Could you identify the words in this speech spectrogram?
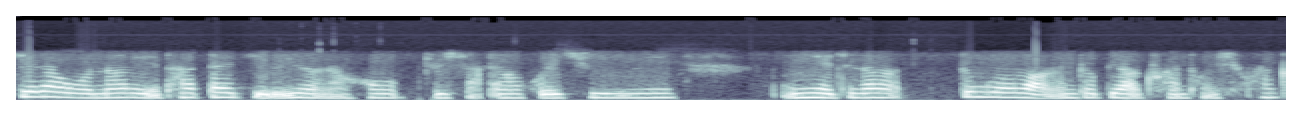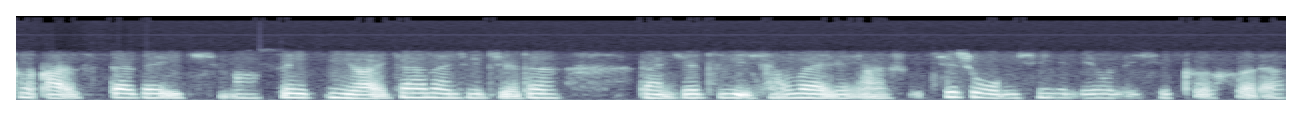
接到我那里，他待几个月，然后就想要回去，因为你也知道，中国老人都比较传统，喜欢跟儿子待在一起嘛，所以女儿家呢就觉得感觉自己像外人啊。其实我们心里没有那些隔阂的，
